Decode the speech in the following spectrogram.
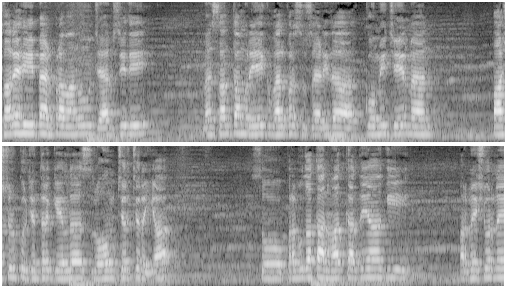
ਸਾਰੇ ਹੀ ਭੈਣ ਭਰਾਵਾਂ ਨੂੰ ਜੈ ਮਸੀਹ ਦੀ। ਮੈਂ ਸੰਤ ਅਮਰੇਕ ਵੈਲਫੇਅਰ ਸੁਸਾਇਟੀ ਦਾ ਕੌਮੀ chairman, pastor Kuljinder Gill, Shalom church Raiya so ਪ੍ਰਭੂ ਦਾ ਧੰਨਵਾਦ ਕਰਦੇ ਹਾਂ ਕਿ ਪਰਮੇਸ਼ਵਰ ਨੇ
